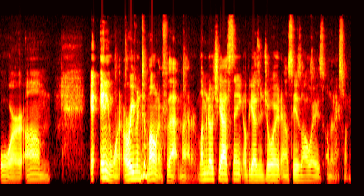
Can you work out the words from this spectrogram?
or um, anyone or even Demona for that matter. Let me know what you guys think. Hope you guys enjoyed, and I'll see you as always on the next one.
